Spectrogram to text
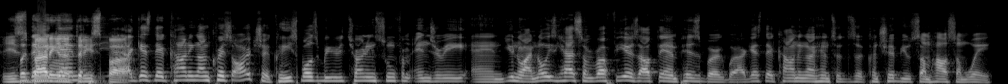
He's But batting in again, a three spot. I guess they're counting on Chris Archer because he's supposed to be returning soon from injury, and you know I know he has some rough years out there in Pittsburgh, but I guess they're counting on him to, to contribute somehow, some way.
